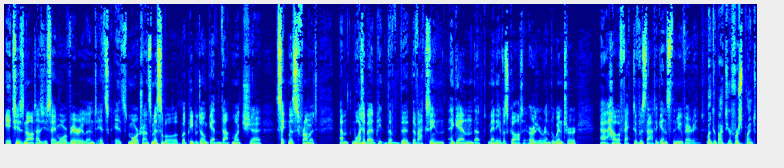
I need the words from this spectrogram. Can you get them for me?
it is not, as you say, more virulent. It's it's more transmissible, but people don't get that much uh, sickness from it. Um, what about the, the the vaccine again that many of us got earlier in the winter? Uh, how effective was that against the new variant? Well, to back to your first point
